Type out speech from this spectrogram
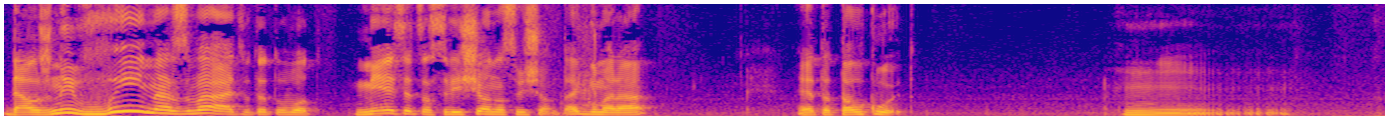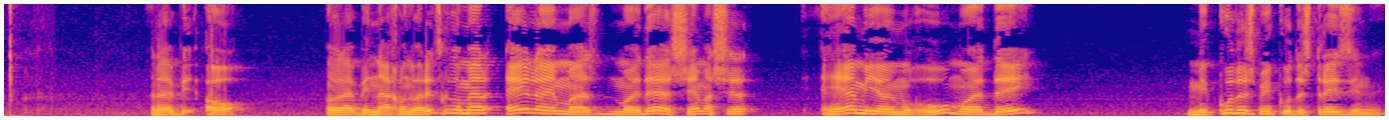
должны вы назвать вот эту вот месяц освящен, освящен. Так Гимара это толкует. Раби, о, Раби Нахман Варицкий говорит, Эйлоем Моэдей Ашем, Ашер Хем Йомру Моэдей Микудыш Микудыш Трезины.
